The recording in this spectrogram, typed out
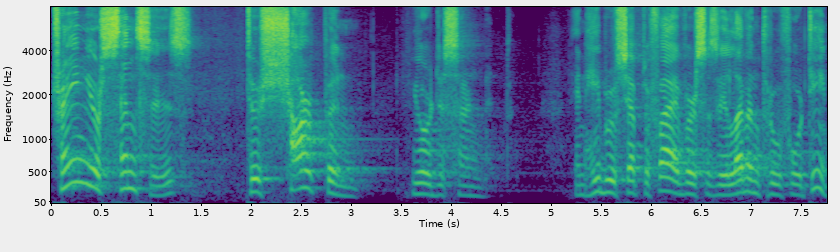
train your senses to sharpen your discernment. In Hebrews chapter 5, verses 11 through 14,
